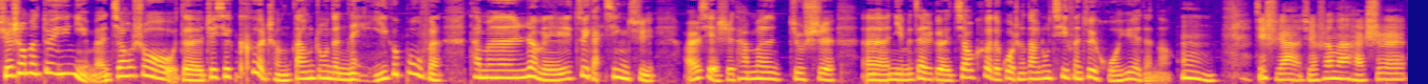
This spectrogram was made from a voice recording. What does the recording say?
学生们对于你们教授的这些课程当中的哪一个部分，他们认为最感兴趣，而且是他们就是呃，你们在这个教课的过程当中气氛最活跃的呢？嗯，其实啊，学生们还是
